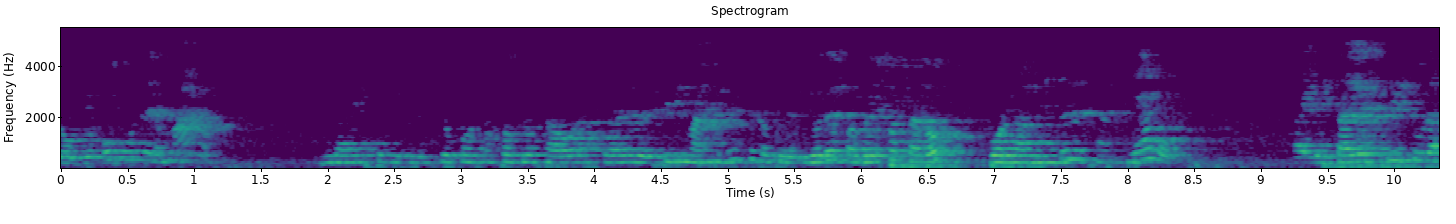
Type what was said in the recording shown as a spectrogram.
lo vio como un hermano. Mira este que creció con nosotros ahora, se ha de decir, imagínense lo que debió de haber pasado por la mente de Santiago. Ahí está la escritura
